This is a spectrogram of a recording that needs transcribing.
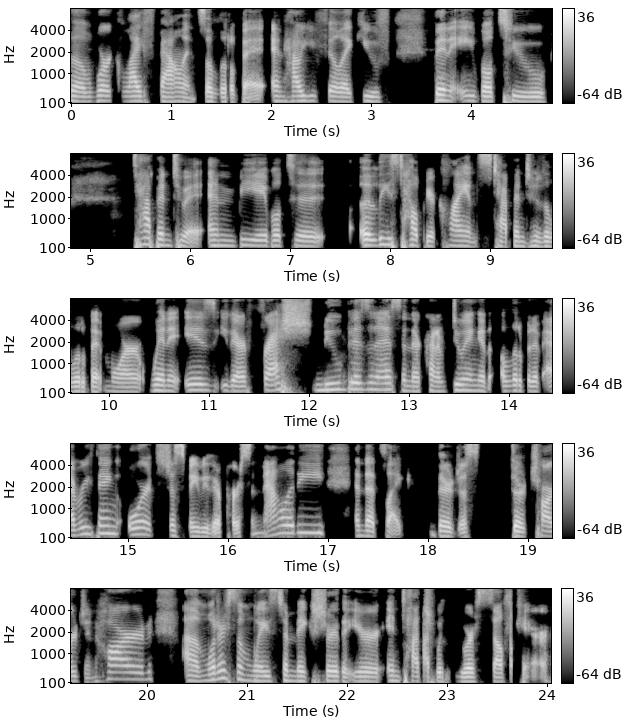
the work life balance a little bit and how you feel like you've been able to tap into it and be able to at least help your clients tap into it a little bit more when it is either fresh new business and they're kind of doing it a little bit of everything or it's just maybe their personality and that's like they're just they're charging hard um, what are some ways to make sure that you're in touch with your self-care?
